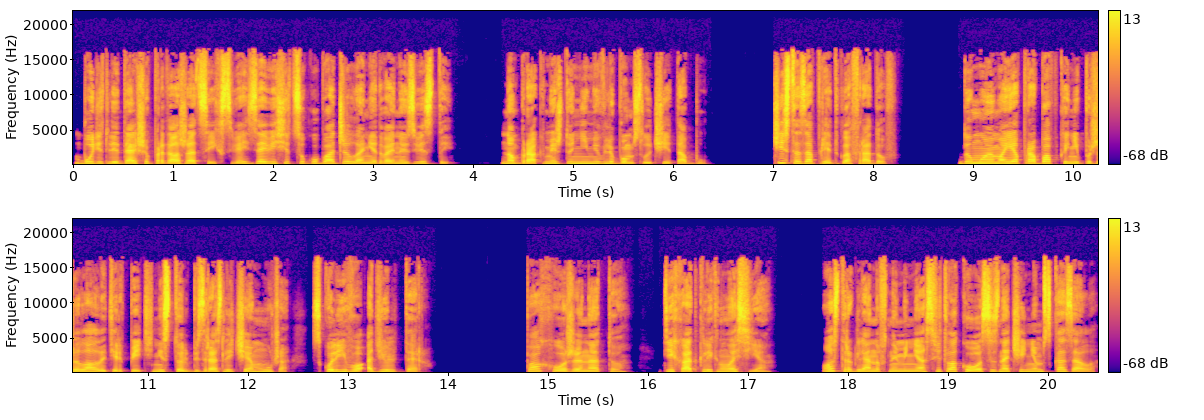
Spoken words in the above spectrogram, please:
Будет ли дальше продолжаться их связь, зависит сугубо от желания двойной звезды. Но брак между ними в любом случае табу. Чисто запрет глав родов. Думаю, моя прабабка не пожелала терпеть не столь безразличия мужа, сколь его адюльтер. «Похоже на то», — тихо откликнулась я. Остро глянув на меня, Светлакова со значением сказала.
